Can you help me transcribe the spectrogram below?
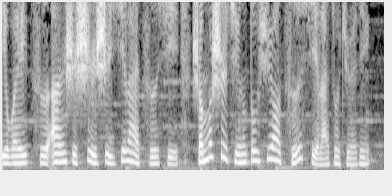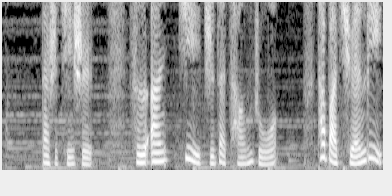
以为慈安是事事依赖慈禧，什么事情都需要慈禧来做决定，但是其实慈安一直在藏拙。他把权力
